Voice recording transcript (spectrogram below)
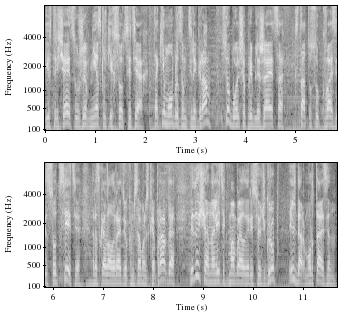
и встречается уже в нескольких соцсетях. Таким образом, Telegram все больше приближается к статусу квази-соцсети, рассказал радио «Комсомольская правда» ведущий аналитик Mobile Research Group Ильдар Муртазин.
